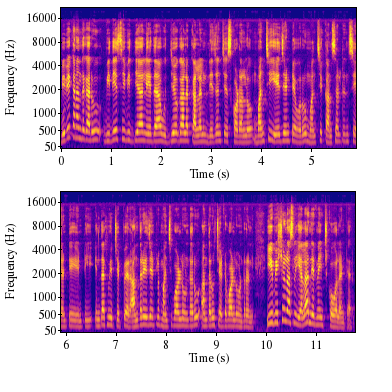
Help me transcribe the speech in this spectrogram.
వివేకానంద గారు విదేశీ విద్య లేదా ఉద్యోగాల కళల్ని నిజం చేసుకోవడంలో మంచి ఏజెంట్ ఎవరు మంచి కన్సల్టెన్సీ అంటే ఏంటి? ఇందాక మీరు చెప్పారు అందరు ఏజెంట్లు మంచి వాళ్ళు ఉండరు అందరూ చెడ్డవాళ్ళు ఉండరని. ఈ విషయంలో అసలు ఎలా నిర్ణయించుకోవాలంటారు?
